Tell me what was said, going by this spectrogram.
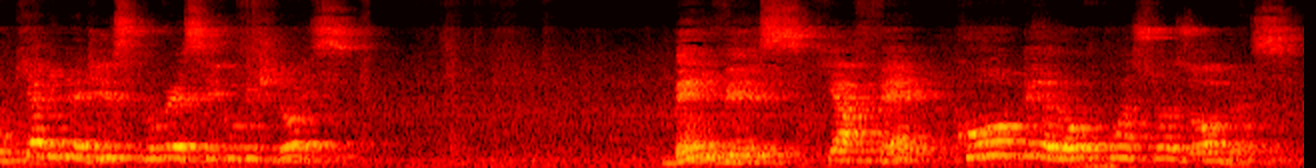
O que a Bíblia diz no versículo 22? Bem vês que a fé cooperou com as suas obras,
